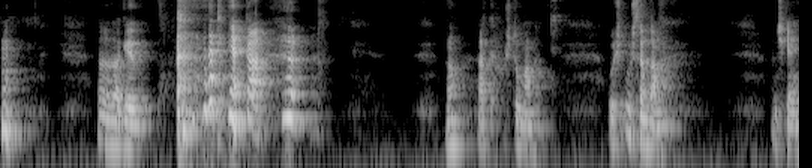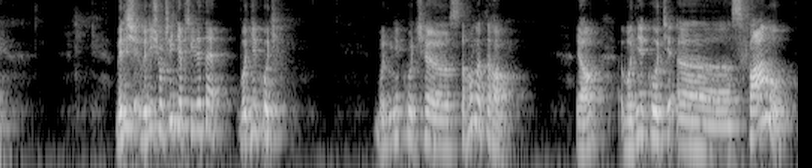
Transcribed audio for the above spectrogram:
Hm. No, tak je nějaká No, tak, už tu mám. Už, už jsem tam. Počkej. Vy když, vy když určitě přijdete od někuď, od někuď eh, z tohohle toho, jo, od někuď uh, z flámu,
